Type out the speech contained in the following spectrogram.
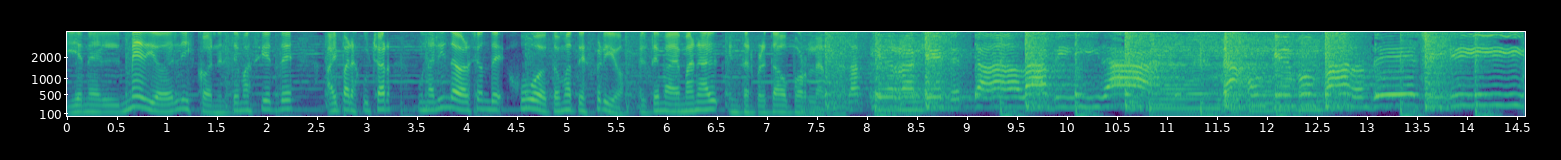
Y en el medio del disco, en el tema 7, hay para escuchar una linda versión de Jugo de Tomate Frío, el tema de Manal interpretado por Lerner. La tierra que te da la vida, da un tiempo para decidir,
